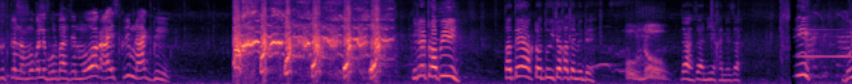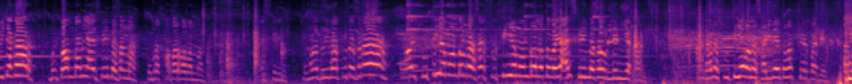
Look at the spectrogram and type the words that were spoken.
শুটতেন না মোক হলে ভুল বানছেন। মোক আইসক্রিম নাকবি। কিরে টপি? তা দে একটা দুই টাকা দেমি দে। যা যা নিয়ে খানে যা। দুই টাকার? মুই কম দামি আইসক্রিম বেচাং না। তোমরা খাবার পাবার না। আইসক্রিম। তোমরা দুই বাপ পুত আছে না? ওই সুতিয়ে মন্ডল বেচায় সুতিয়ে মন্ডল তো ওই আইসক্রিম বেচা উঠলে নিয়ে খান। এইভাবে সুতিয়ে মানে শাড়ি দেয় তোমার টের পাবেন? কি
